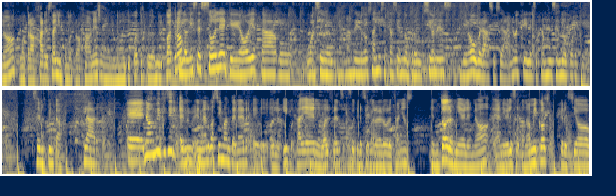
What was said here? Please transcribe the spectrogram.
¿no? Como trabajar 10 años, como trabajaron ellos en el 94 hasta el 2004. Y lo dice Sole, que hoy está, o, o hace más de dos años, está haciendo producciones de obras. O sea, no es que les estamos diciendo porque. Se nos pinta. Claro. Eh, no, es muy difícil en, en algo así mantener eh, el equipo. Está bien, igual Friends fue creciendo a lo largo de los años en todos los niveles, ¿no? A niveles económicos creció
